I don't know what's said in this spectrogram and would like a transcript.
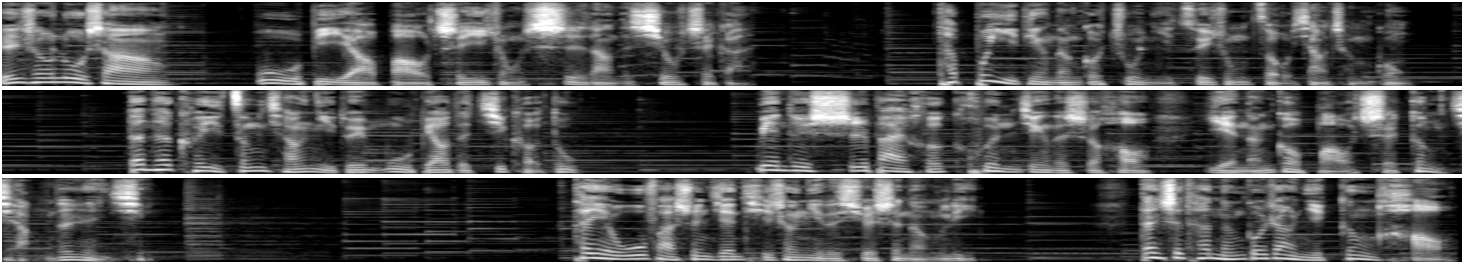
人生路上，务必要保持一种适当的羞耻感，它不一定能够助你最终走向成功，但它可以增强你对目标的饥渴度。面对失败和困境的时候，也能够保持更强的韧性。它也无法瞬间提升你的学识能力，但是它能够让你更好、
